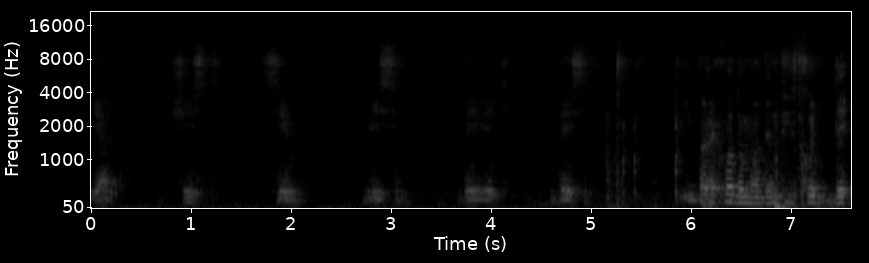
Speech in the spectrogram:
п'ять, шість, сім, вісім, дев'ять, десять. І переходимо один підход де-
